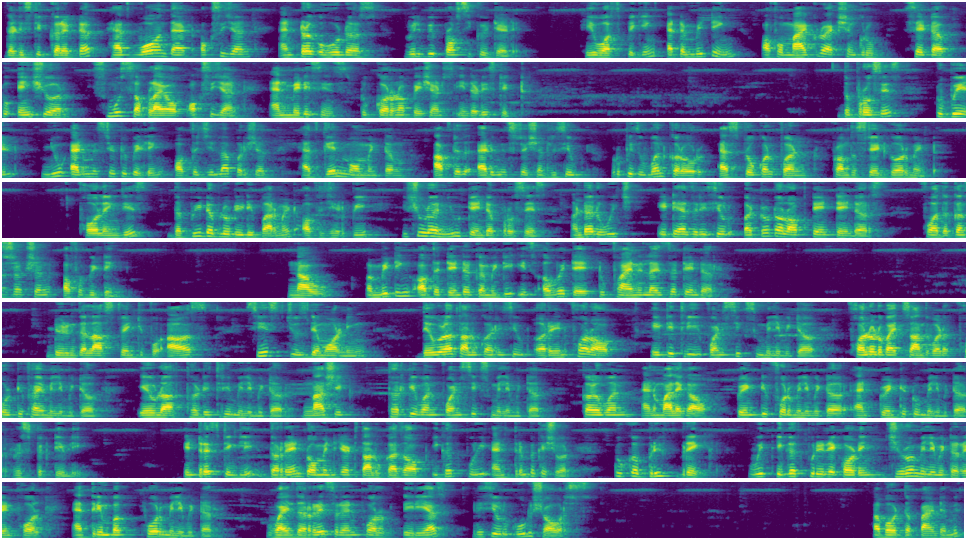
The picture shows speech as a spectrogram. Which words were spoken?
The district collector has warned that oxygen and drug hoarders will be prosecuted. He was speaking at a meeting of a micro action group set up to ensure smooth supply of oxygen and medicines to corona patients in the district. The process to build new administrative building of the Jilla Parishad has gained momentum after the administration received rupees 1 crore as token fund from the state government. Following this, the PWD department of the ZP issued a new tender process under which it has received a total of 10 tenders for the construction of a building. Now, a meeting of the tender committee is awaited to finalize the tender. During the last 24 hours, since Tuesday morning, Deola Taluka received a rainfall of 83.6 mm, followed by Chandwad 45 mm, Yeola 33 mm, Nashik 31.6 mm, Kalwan and Malegaon 24 mm and 22 mm respectively. Interestingly, the rain-dominated talukas of Igatpuri and Trimbakeshwar took a brief break with Igatpuri recording 0 mm rainfall and Trimbak 4 mm, while the rest rainfall areas received good showers. About the pandemic,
